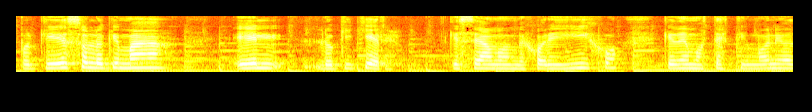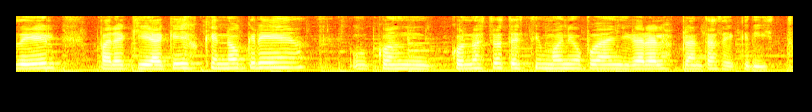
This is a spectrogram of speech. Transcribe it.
porque eso es lo que más Él lo que quiere, que seamos mejores hijos, que demos testimonio de Él, para que aquellos que no crean, con, con nuestro testimonio puedan llegar a las plantas de Cristo.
